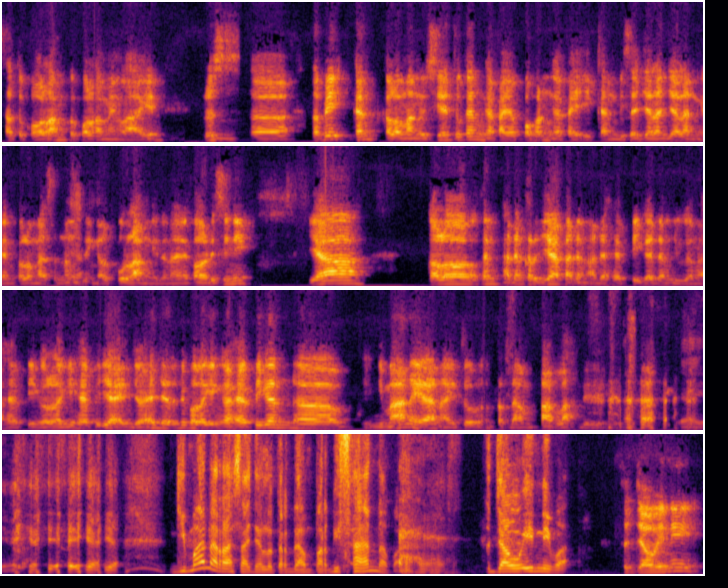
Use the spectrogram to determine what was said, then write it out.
satu kolam ke kolam yang lain terus Hmm. eh, tapi kan kalau manusia itu kan nggak kayak pohon nggak kayak ikan bisa jalan-jalan kan kalau nggak seneng Ya. tinggal pulang gitu nah kalau di sini ya kalau kan kadang kerja kadang ada happy kadang juga nggak happy kalau lagi happy ya enjoy aja tapi kalau lagi nggak happy kan eh, gimana ya nah itu terdampar lah di Ya, ya, ya, ya, ya, ya. Gimana rasanya lo terdampar di sana, Pak? Sejauh ini, Pak. sejauh ini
